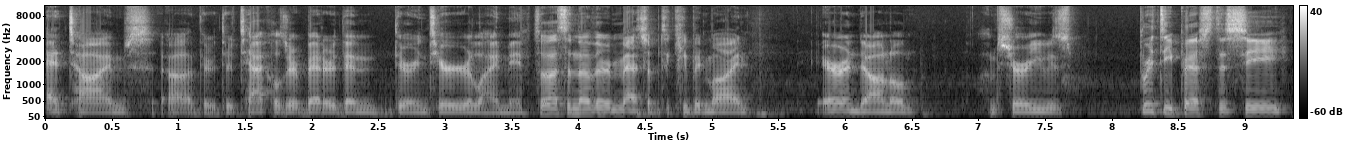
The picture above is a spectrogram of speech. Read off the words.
at times. Uh, their their tackles are better than their interior linemen. So that's another matchup to keep in mind. Aaron Donald, I'm sure he was pretty pissed to see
